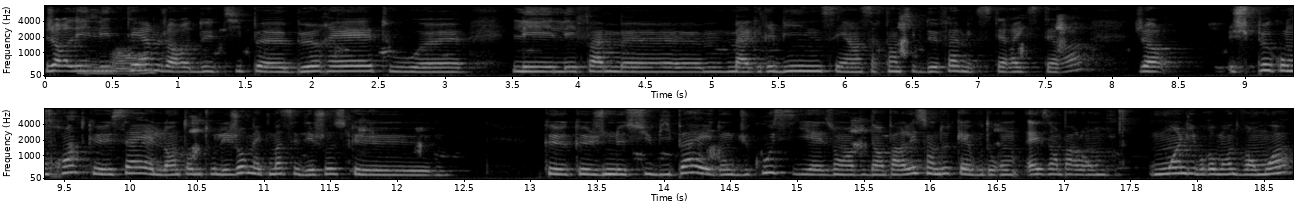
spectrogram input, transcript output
Genre les, termes genre de type euh, beurette ou euh, les, les femmes euh, maghrébines, c'est un certain type de femme, etc., etc. Genre, je peux comprendre que ça, elles l'entendent tous les jours, mais que moi, c'est des choses que, que, que je ne subis pas. Et donc, du coup, si elles ont envie d'en parler, sans doute qu'elles voudront, elles en parleront moins librement devant moi,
